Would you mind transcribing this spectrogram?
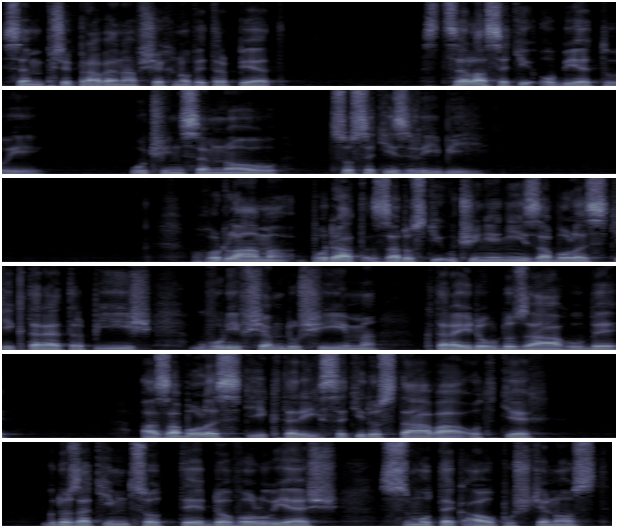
jsem připravena všechno vytrpět. Zcela se ti obětuji, učiň se mnou, co se ti zlíbí. Hodlám podat zadosti učinění za bolesti, které trpíš kvůli všem duším, které jdou do záhuby, a za bolesti, kterých se ti dostává od těch, kdo zatímco ty dovoluješ smutek a opuštěnost,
